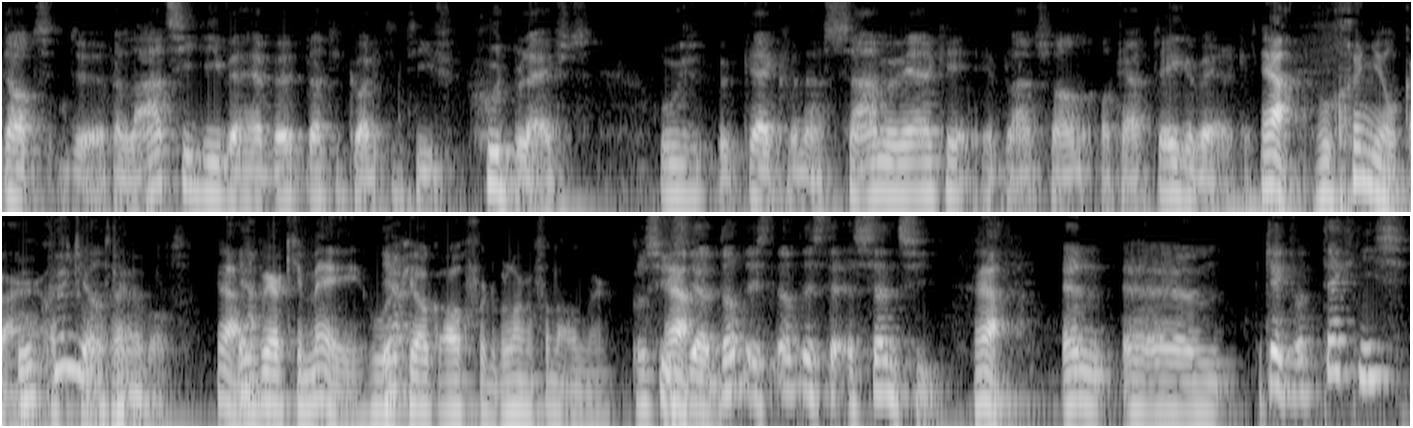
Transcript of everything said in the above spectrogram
dat de relatie die we hebben, dat die kwalitatief goed blijft? Hoe kijken we naar samenwerken in plaats van elkaar tegenwerken? ja. hoe gun je elkaar? Hoe en je hè? elkaar wat? Ja, Ja. hoe werk je mee? Hoe Ja. heb je ook oog voor de belangen van de ander? Precies, Ja. dat, is, dat is de essentie. Ja, En ehm, kijk, wat technisch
